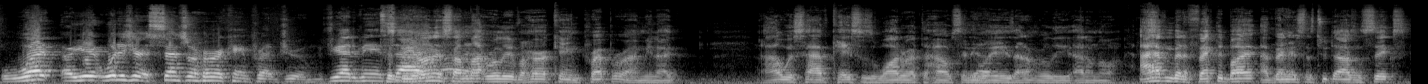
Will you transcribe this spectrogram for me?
What are your What is your essential hurricane prep, Drew? If you had to be inside, To be honest, I'm that. not really of a hurricane prepper. I mean, I I always have cases of water at the house, anyways. I don't really, I don't know. I haven't been affected by it. I've been here since 2006.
